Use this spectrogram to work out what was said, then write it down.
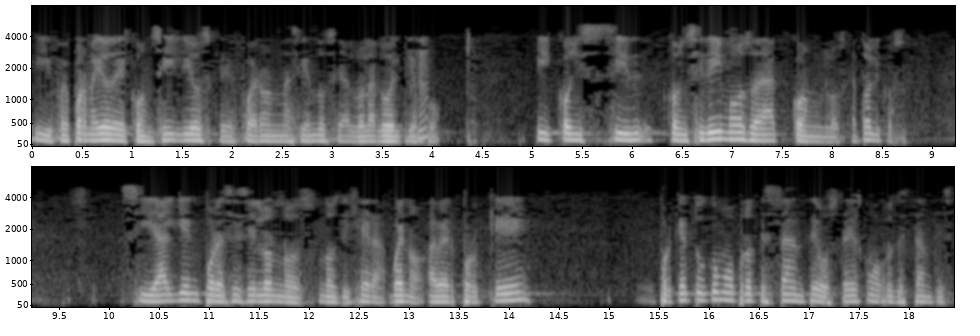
Y fue por medio de concilios que fueron haciéndose a lo largo del tiempo. Y coincidimos con los católicos si alguien, por así decirlo, nos, nos dijera, bueno, a ver, ¿por qué, ¿por qué tú como protestante, o ustedes como protestantes,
